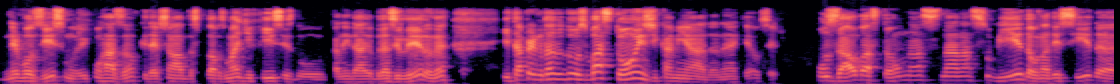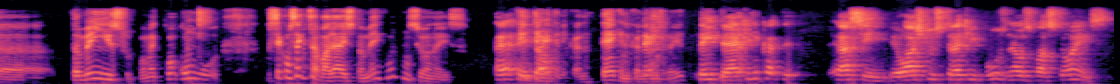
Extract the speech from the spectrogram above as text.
nervosíssimo e com razão, porque deve ser uma das provas mais difíceis do calendário brasileiro, né? E está perguntando dos bastões de caminhada, né? Que é, ou seja, usar o bastão nas, na, na subida ou na descida. Também isso. Como, é, como você consegue trabalhar isso também? Como funciona isso? É, tem então, técnica, né? Técnica, né? Tem, tem técnica, é assim, eu acho que os trekking pools, né, os bastões,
